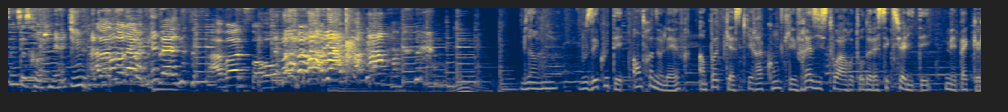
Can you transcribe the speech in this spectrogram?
Ça, ce sera au générique. Attends, attends, j'ai la bouche pleine. Ah bah, ça. Bienvenue. Vous écoutez Entre nos lèvres, un podcast qui raconte les vraies histoires autour de la sexualité, mais pas que.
